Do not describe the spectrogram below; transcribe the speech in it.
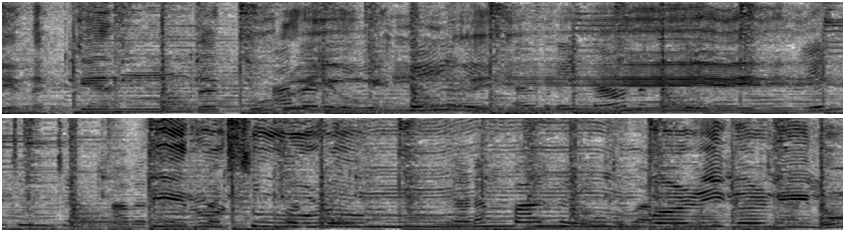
எனக்கு எந்த குறையும் இல்லையே இருள் வாக்கு வழிகளிலும்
